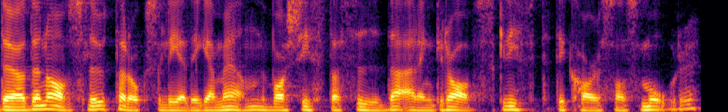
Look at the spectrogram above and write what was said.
Döden avslutar också Lediga män, vars sista sida är en gravskrift till Carsons mor.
